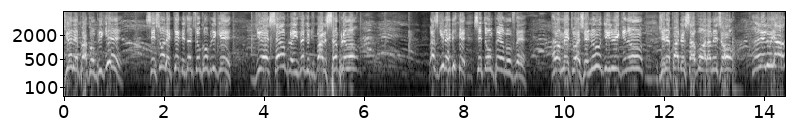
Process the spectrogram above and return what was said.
Dieu n'est pas compliqué. Ce sont les têtes des gens qui sont compliqués. Dieu est simple, il veut que tu parles simplement. Parce qu'il a dit, c'est ton père, mon frère. Alors mets-toi à genoux, dis-lui que non, je n'ai pas de savon à la maison. Alléluia.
